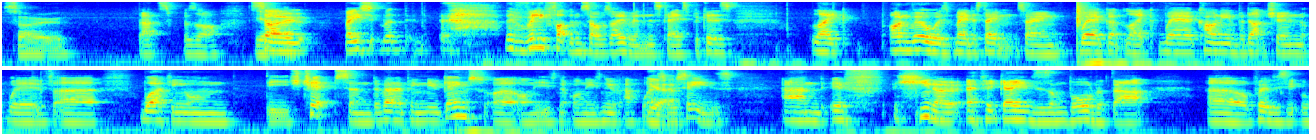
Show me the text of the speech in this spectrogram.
so that's bizarre. Yeah. So basically, they've really fucked themselves over in this case because, like, Unreal has made a statement saying we're go- like we're currently in production with uh, working on these chips and developing new games uh, on these on these new Apple Yeah. SoCs. And if you know Epic Games is on board with that, uh, previously or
